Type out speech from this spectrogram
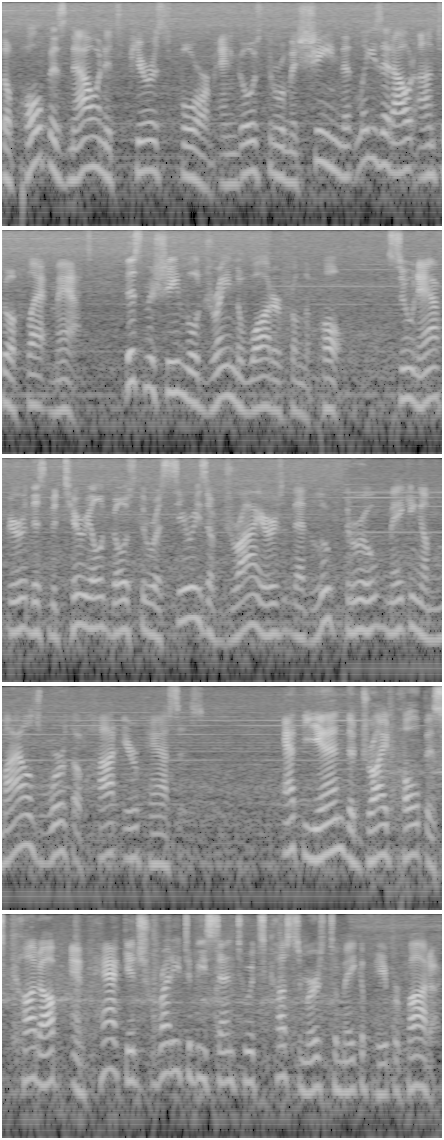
The pulp is now in its purest form and goes through a machine that lays it out onto a flat mat. This machine will drain the water from the pulp. Soon after, this material goes through a series of dryers that loop through, making a mile's worth of hot air passes. At the end, the dried pulp is cut up and packaged ready to be sent to its customers to make a paper product.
